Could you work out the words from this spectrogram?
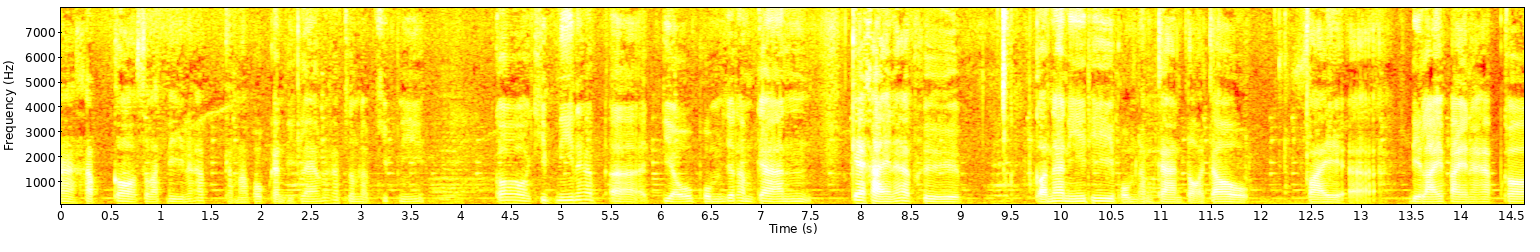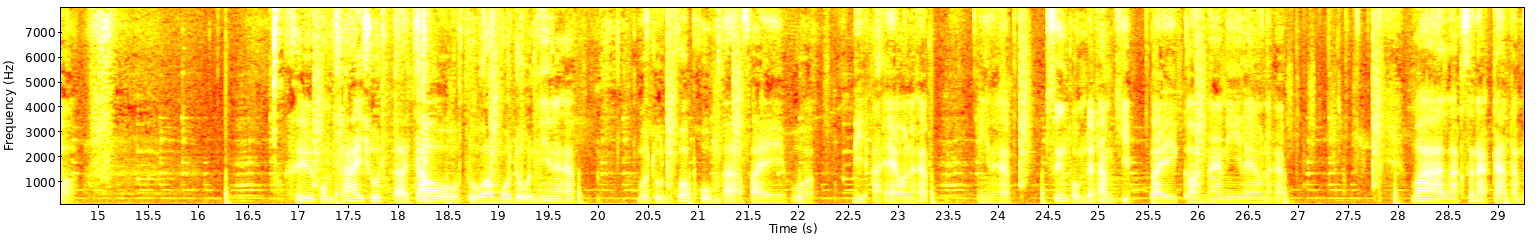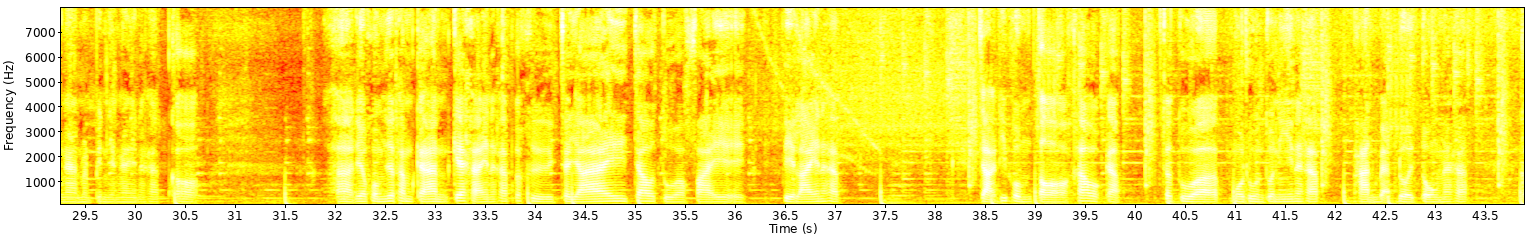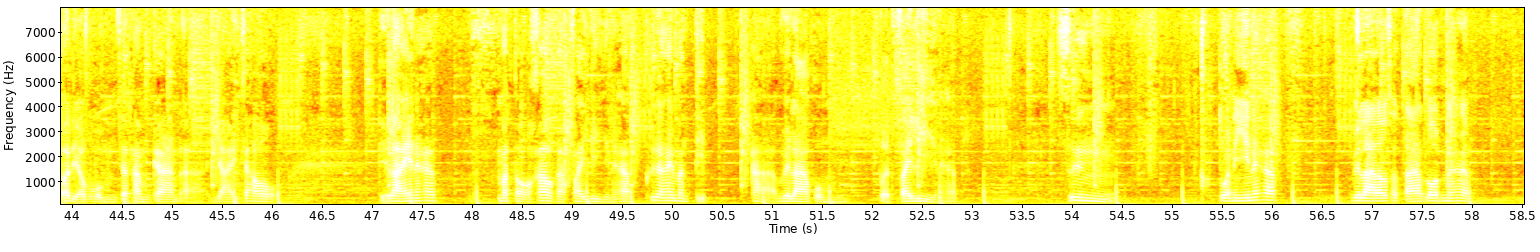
อ่าครับก็สวัสดีนะครับ กลับมาพบกันอีกแล้วนะครับสำหรับคลิปนี้ ก็คลิปนี้นะครับเอ่อเดี๋ยวผมจะทำการแก้ไขนะครับ คือก่อนหน้านี้ที่ผมทำการต่อเจ้าไฟเดลไลท์ไปนะครับ ก็ คือผมใช้ชุดเอ่อเจ้าตัวโมดูลนี้นะครับ โมดูลควบคุมเอ่อไฟพวก DRL นะครับนี่นะครับ ซึ่งผมได้ทำคลิปไปก่อนหน้านี้แล้วนะครับ ว่าลักษณะการทำงานมันเป็นยังไงนะครับ ก็เดี๋ยวผมจะทำการแก้ไขนะครับ ก็คือจะย้ายเจ้าตัวไฟเดย์ไลท์นะครับ จากที่ผมต่อเข้ากับเจ้าตัวโมดูลตัวนี้นะครับ ผ่านแบตโดยตรงนะครับ ก็เดี๋ยวผมจะทำการย้ายเจ้าเดย์ไลท์นะครับ มาต่อเข้ากับไฟหลีนะครับ เพื่อให้มันติดเวลาผมเปิดไฟหลีนะครับ ซึ่งตัวนี้นะครับ เวลาเราสตาร์ทรถนะครับ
